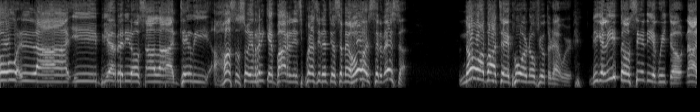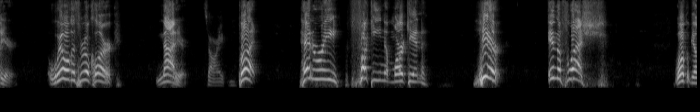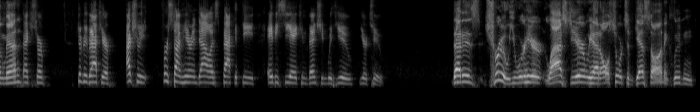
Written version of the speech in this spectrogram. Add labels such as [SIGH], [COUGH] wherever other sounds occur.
Hola y bienvenidos a la Daily Hustle. Soy Enrique Barnes, presidente de Mejor Cerveza. No Abate por No Filter Network. Miguelito San Dieguito, not here. Will the Thrill Clark, not here. Sorry. But Henry fucking Markin here in the flesh. Welcome, young man. Thank you, sir. Good to be back here. Actually, first time here in Dallas, back at the ABCA convention with you, year two. That is true. You were here last year. We had all sorts of guests on, including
